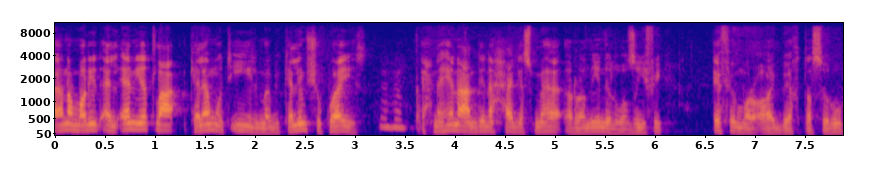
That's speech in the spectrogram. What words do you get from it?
أنا مريض قلقان يطلع كلامه تقيل ما بيتكلمش كويس. إحنا هنا عندنا حاجة اسمها الرنين الوظيفي fMRI بيختصروه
